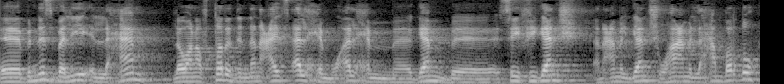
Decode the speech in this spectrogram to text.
آه، بالنسبة للحام لو أنا افترض إن أنا عايز ألحم وألحم جنب آه، سي في جنش أنا عامل جنش وهعمل لحام برضه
